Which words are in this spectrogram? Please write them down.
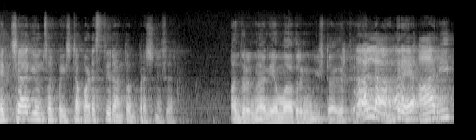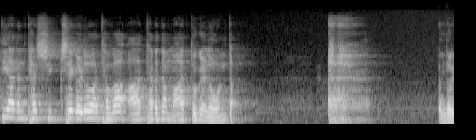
ಹೆಚ್ಚಾಗಿ ಒಂದು ಸ್ವಲ್ಪ ಇಷ್ಟಪಡಿಸ್ತೀರಾ ಅಂತ ಒಂದು ಪ್ರಶ್ನೆ ಸರ್ ಅಂದ್ರೆ ನಾನು ಯಮ ಆದ್ರೆ ನಿಮ್ಗೆ ಇಷ್ಟ ಆಗುತ್ತೆ? ಅಲ್ಲ ಅಂದ್ರೆ ಆ ರೀತಿಯಾದಂತಹ ಶಿಕ್ಷೆಗಳು ಅಥವಾ ಆ ಥರದ ಮಾತುಗಳು ಅಂತ. ಅಂದ್ರೆ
